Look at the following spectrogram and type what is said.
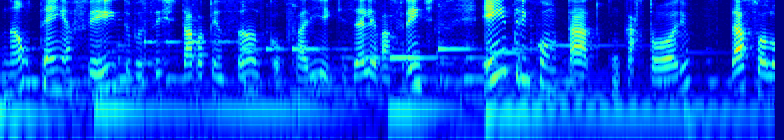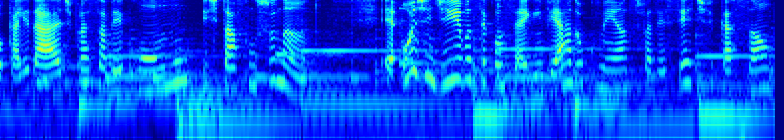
não tenha feito, você estava pensando como faria e quiser levar à frente, entre em contato com o cartório da sua localidade para saber como está funcionando. É, hoje em dia você consegue enviar documentos, fazer certificação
